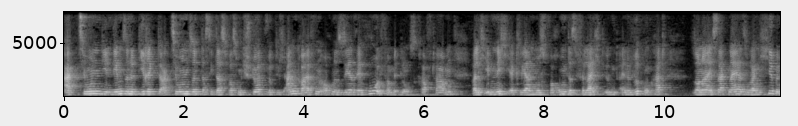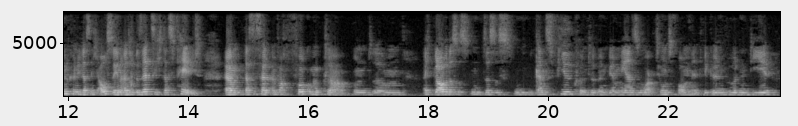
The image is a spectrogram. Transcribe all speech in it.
Aktionen, die in dem Sinne direkte Aktionen sind, dass sie das, was mich stört, wirklich angreifen, auch eine sehr, sehr hohe Vermittlungskraft haben, weil ich eben nicht erklären muss, warum das vielleicht irgendeine Wirkung hat, sondern ich sage, naja, solange ich hier bin, können die das nicht aussehen, also besetze ich das Feld. Ähm, das ist halt einfach vollkommen klar. Und ähm, ich glaube, dass es, dass es ganz viel könnte, wenn wir mehr so Aktionsformen entwickeln würden, die,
